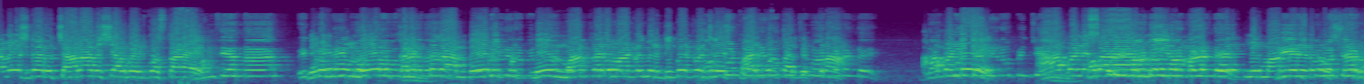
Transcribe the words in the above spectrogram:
రమేష్ గారు చాలా విషయాలు బయటకు వస్తాయి. కరెక్ట్. గా మేము ఇప్పుడు. మేము మాట్లాడే మాటలు మీరు డిబేట్లో చేసి పారిపోతారు చెప్తున్నా. ఆపండి. సార్. మీరు మాట్లాడేటప్పుడు సార్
